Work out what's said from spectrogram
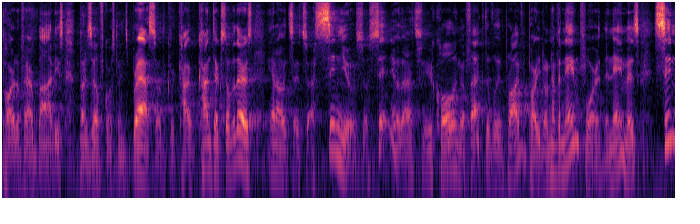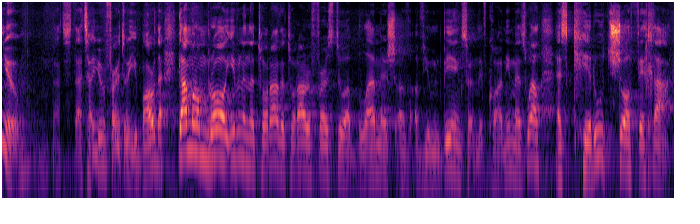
part of our bodies. Barzel, of course, means brass. So the context over there is, you know, it's, it's a sinew. So sinew, that's you're calling effectively the private part. You don't have a name for it. The name is sinew. That's, that's how you refer to it. You borrow that. Gam omro, even in the Torah, the Torah refers to a blemish of, of human beings, certainly of Kohanim as well, as kirut shofecha.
